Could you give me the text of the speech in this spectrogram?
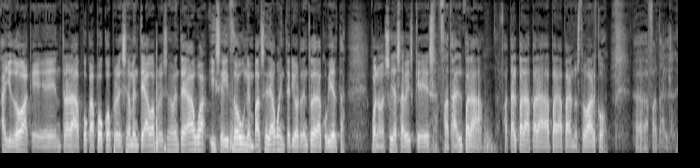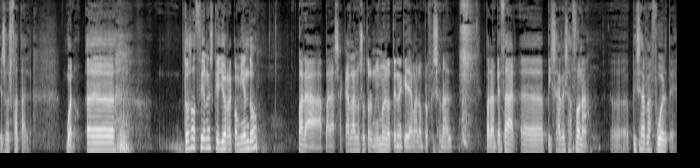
ayudó a que entrara poco a poco progresivamente agua, progresivamente agua y se hizo un embalse de agua interior dentro de la cubierta. Bueno, eso ya sabéis que es fatal para, fatal para, para, para, para nuestro arco. Eh, fatal, eso es fatal. Bueno, dos opciones que yo recomiendo para, para, sacarla nosotros mismos y no tener que llamar a un profesional. Para empezar, eh, pisar esa zona, eh, pisarla fuerte.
